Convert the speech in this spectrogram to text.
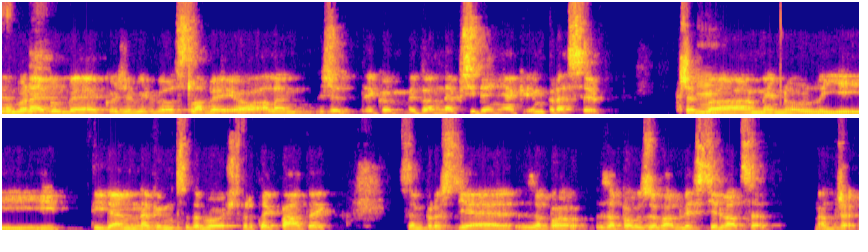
nebo ne blbě, jako že bych byl slabý, jo, ale že jako mi to nepřijde nějak impresiv. Třeba hmm. minulý týden, nevím, co to bylo, čtvrtek, pátek, jsem prostě zapa- zapauzoval 220 na dřep.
